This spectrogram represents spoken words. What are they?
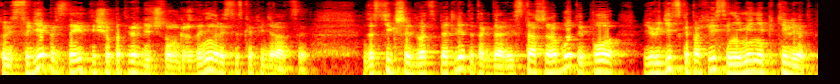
То есть суде предстоит еще подтвердить, что он гражданин Российской Федерации, достигшие 25 лет и так далее. Стаж работы по юридической профессии не менее 5 лет.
